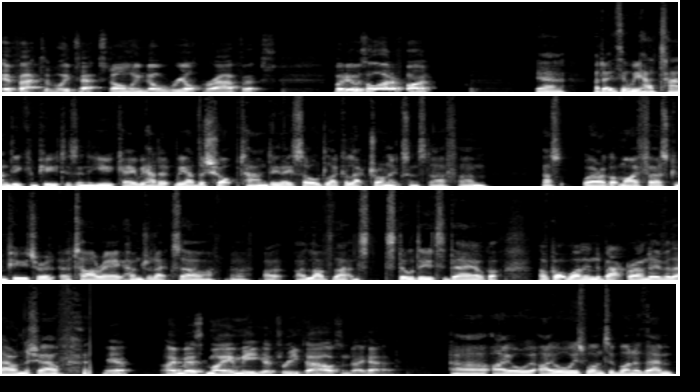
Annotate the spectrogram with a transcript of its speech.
effectively text only, no real graphics, but it was a lot of fun. Yeah. I don't think we had Tandy computers in the UK. We had a, we had the shop Tandy. They sold like electronics and stuff. Um, that's where I got my first computer, Atari 800 XL. Uh, I, I love that and still do today. I've got I've got one in the background over there on the shelf. yeah, I missed my Amiga 3000. I had. Uh, I always, I always wanted one of them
